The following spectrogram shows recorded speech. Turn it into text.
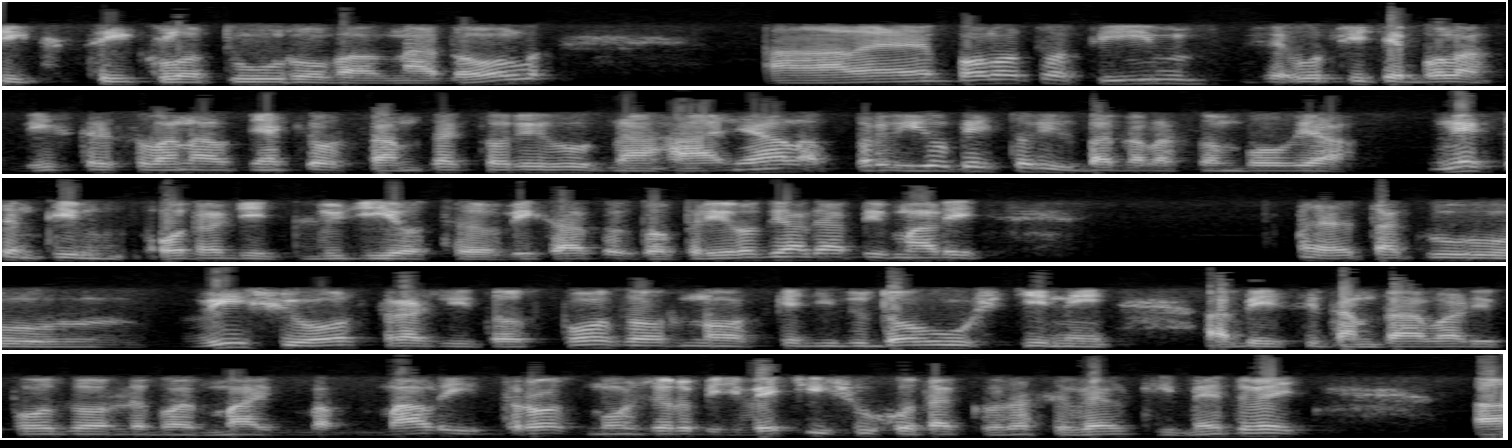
cyk- cyklotúroval nadol. Ale bolo to tým, že určite bola vystresovaná od nejakého samca, ktorý ju naháňal a prvý objekt, ktorý zbadala som bol ja. Nechcem tým odradiť ľudí od vychádzok do prírody, ale aby mali takú vyššiu ostražitosť, pozornosť, keď idú do húštiny, aby si tam dávali pozor, lebo malý trost môže robiť väčší šuchot ako zase veľký medveď a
